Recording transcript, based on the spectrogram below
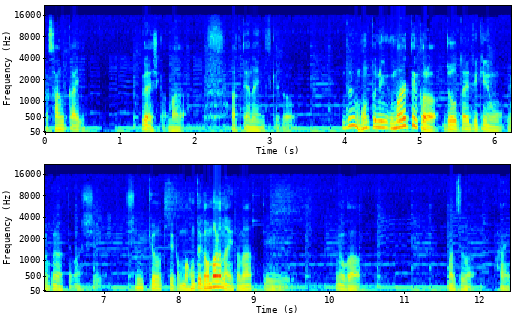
た3回ぐらいしかまだ会ってはないんですけどでも本当に生まれてから状態的にも良くなってますし心境っていうか、まあ、本当に頑張らないとなっていうのがまずははい。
